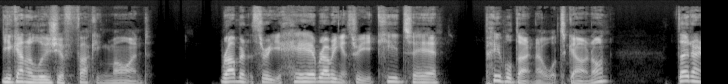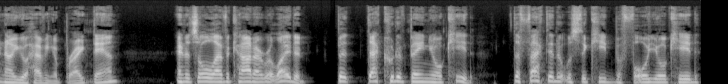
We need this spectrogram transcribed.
you're going to lose your fucking mind. Rubbing it through your hair, rubbing it through your kids' hair. People don't know what's going on. They don't know you're having a breakdown and it's all avocado related. But that could have been your kid. The fact that it was the kid before your kid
